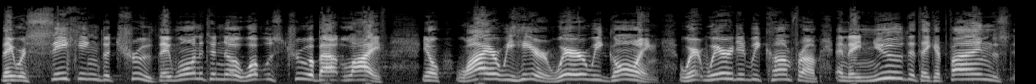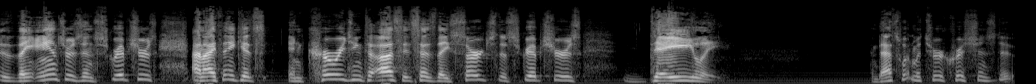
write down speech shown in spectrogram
They were seeking the truth. They wanted to know what was true about life. You know, why are we here? Where are we going? Where, where did we come from? And they knew that they could find the, the answers in scriptures. And I think it's encouraging to us. It says they search the scriptures daily. And that's what mature Christians do.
